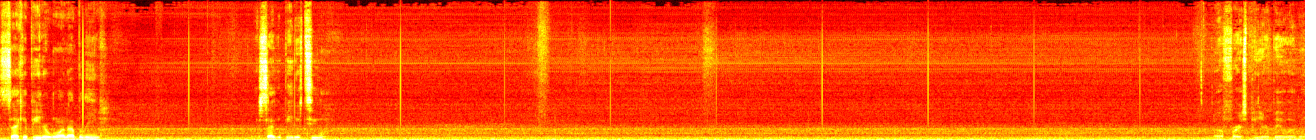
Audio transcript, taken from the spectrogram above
Second Peter 1, I believe. Second Peter 2. Oh, First Peter, bear with me.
